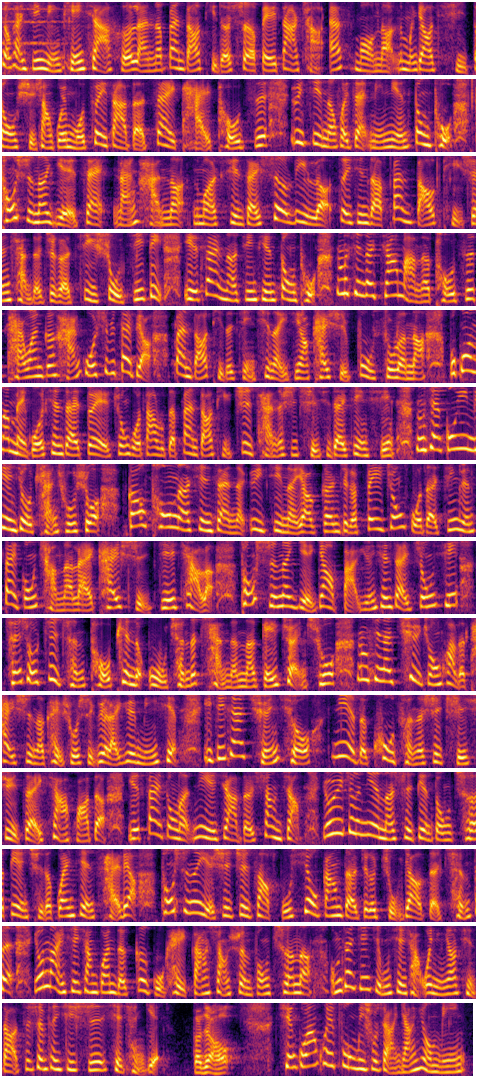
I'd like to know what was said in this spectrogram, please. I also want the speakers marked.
Speaker 1: 收看《金陵天下》。荷兰的半导体的设备大厂 ASML 呢，那么要启动史上规模最大的在台投资，预计呢会在明年动土。同时呢，也在南韩呢，那么现在设立了最新的半导体生产的这个技术基地，也在呢今天动土。那么现在加码呢投资台湾跟韩国，是不是代表半导体的景气呢已经要开始复苏了呢？不过呢，美国现在对中国大陆的半导体制裁呢是持续在进行。那么现在供应链就传出说，高通呢现在呢预计呢要跟这个非中国的晶圆代工厂呢来开始接洽了，同时呢也要把原先在中芯成熟制成投片的五成的产能呢给转出。那么现在去中化的态势呢可以说是越来越明显，以及现在全球镍的库存呢是持续在下滑的，也带动了镍价的上涨。由于这个镍呢是电动车电池的关键材料，同时呢也是制造不锈钢的这个主要的成分，有哪一些相关的个股可以搭上顺风车呢？我们在今天节目现场为您邀请到资深分析师谢承业，
Speaker 2: 大家好；
Speaker 1: 前国安会副秘书长杨永明，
